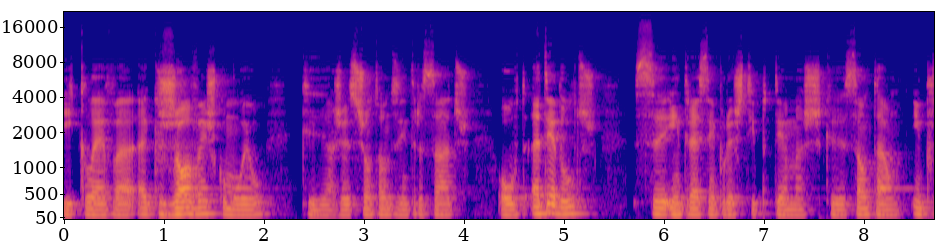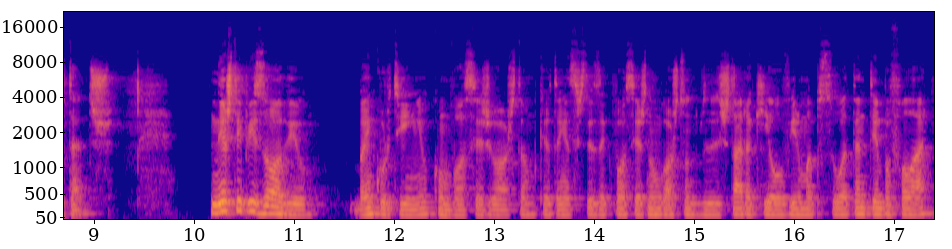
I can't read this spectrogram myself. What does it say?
e que leva a que jovens como eu, que às vezes são tão desinteressados, ou até adultos, se interessem por este tipo de temas que são tão importantes. Neste episódio, bem curtinho, como vocês gostam, que eu tenho a certeza que vocês não gostam de estar aqui a ouvir uma pessoa tanto tempo a falar,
